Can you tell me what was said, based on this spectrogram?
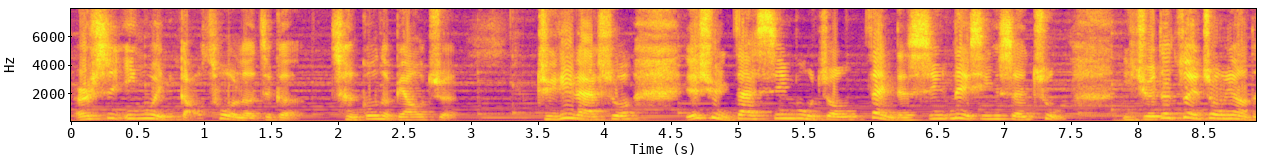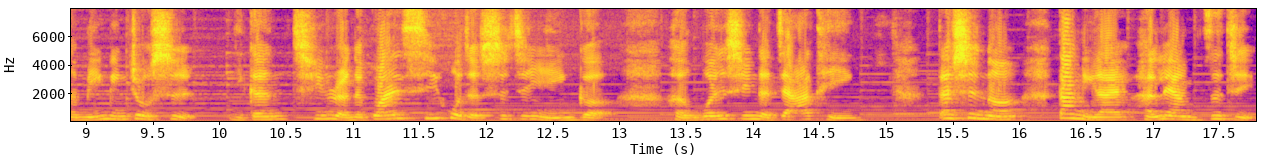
而是因为你搞错了这个成功的标准。举例来说，也许你在心目中，在你的心内心深处，你觉得最重要的，明明就是。你跟亲人的关系，或者是经营一个很温馨的家庭，但是呢，当你来衡量你自己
